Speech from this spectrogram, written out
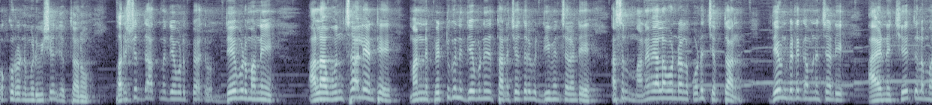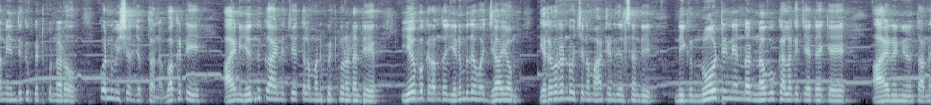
ఒక రెండు మూడు విషయాలు చెప్తాను. పరిశుద్ధాత్మ దేవుడు దేవుడు మనని అలా ఉంచాలి అంటే మనల్ని పెట్టుకుని దేవుడిని తన చేతులు దీవించాలంటే అసలు మనం ఎలా ఉండాలో కూడా చెప్తాను. దేవుని బిడ్డ గమనించండి. ఆయన చేతిలో మనం ఎందుకు పెట్టుకున్నాడో కొన్ని విషయాలు చెప్తాను. ఒకటి ఆయన ఎందుకు ఆయన చేతిలో మనం పెట్టుకున్నాడంటే ఏవ గ్రంథం ఎనిమిదవ అధ్యాయం ఇరవై రెండు వచ్చిన మాట ఏంటి తెలుసండి? నీకు నోటి నిండా నవ్వు కలగచేటకే ఆయన నేను తన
